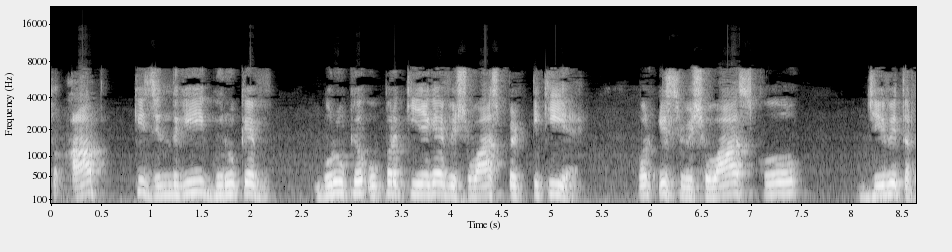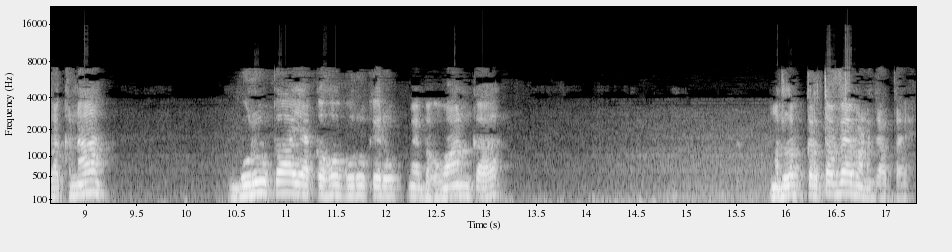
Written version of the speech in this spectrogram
तो आपकी ज़िंदगी गुरु के गुरु के ऊपर किए गए विश्वास पर टिकी है। और इस विश्वास को जीवित रखना गुरु का या कहो गुरु के रूप में भगवान का मतलब कर्तव्य बन जाता है।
